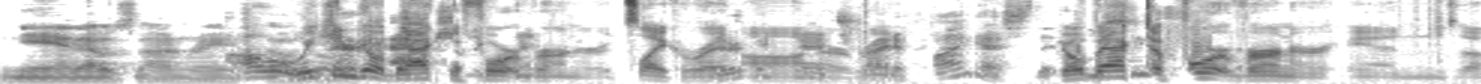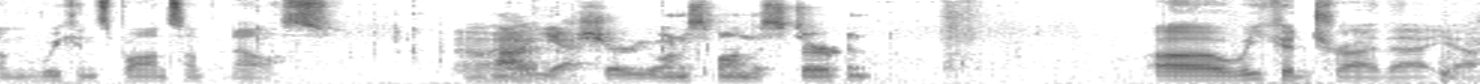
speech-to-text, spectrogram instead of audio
Yeah, that was non range. Oh, we can go back to Fort gonna- Verner. It's like right They're on gonna try right. to fight us. Go back to Fort Verner and um, we can spawn something else. Oh, Ah, yeah, sure. You want to spawn the serpent? Uh, we could try that. Yeah.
